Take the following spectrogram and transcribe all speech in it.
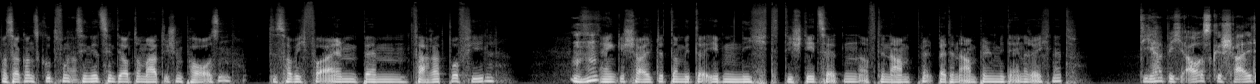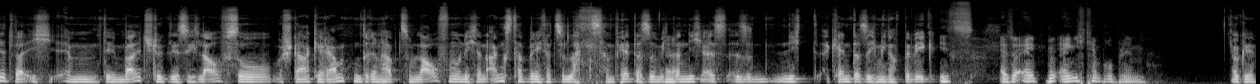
Was auch ganz gut funktioniert, ja. sind die automatischen Pausen. Das habe ich vor allem beim Fahrradprofil mhm. eingeschaltet, damit er eben nicht die Stehzeiten auf den Ampel, bei den Ampeln mit einrechnet. Die habe ich ausgeschaltet, weil ich in dem Waldstück, das ich laufe, so starke Rampen drin habe zum Laufen und ich dann Angst habe, wenn ich da zu langsam werde, dass er mich ja. dann nicht als, also nicht erkennt, dass ich mich noch bewege. Ist also eigentlich kein Problem. Okay.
